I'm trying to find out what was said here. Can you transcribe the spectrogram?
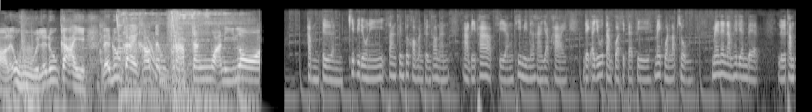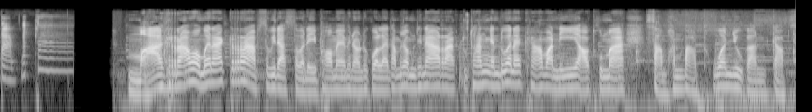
ต่อเลยโอ้โหแล้วดูไก่แล้วดูไก่เข้าเต็มกราบจังหวะนี้รอคำเตือน คลิปวิดีโอนี้ สร้างขึ้นเพื่อความบันเทิงเท่านั้น อาจมีภาพเสียงที่มีเนื้อหาหยาบคาย เด็กอายุต่ำกว่า 18 ปี ไม่ควรรับชม ไม่แนะนำให้เรียนแบบ หรือทำตาม นะครับมาครับผมเมื่อนะกราบสวัสดีสวัสดีพ่อแม่พี่น้องทุกคนและท่านผู้ชมที่น่ารักทุกท่านกันด้วยนะครับ วันนี้เอาทุนมา 3,000 บาททวนอยู่กันกับส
